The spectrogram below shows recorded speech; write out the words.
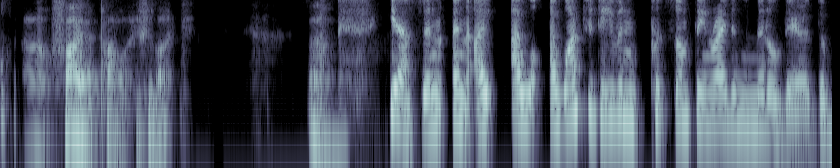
uh, firepower, if you like. Um, yes, and and I, I I wanted to even put something right in the middle there. The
